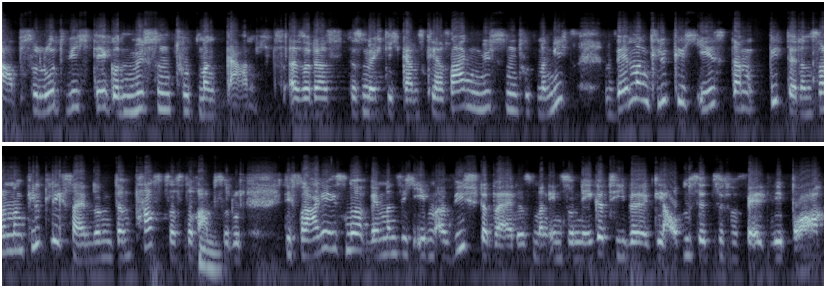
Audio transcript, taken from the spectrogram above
Absolut wichtig und müssen tut man gar nichts. Also das, das möchte ich ganz klar sagen. Müssen tut man nichts. Wenn man glücklich ist, dann bitte, dann soll man glücklich sein, dann, dann passt das doch mhm. absolut. Die Frage ist nur, wenn man sich eben erwischt dabei, dass man in so negative Glaubenssätze verfällt wie, boah,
